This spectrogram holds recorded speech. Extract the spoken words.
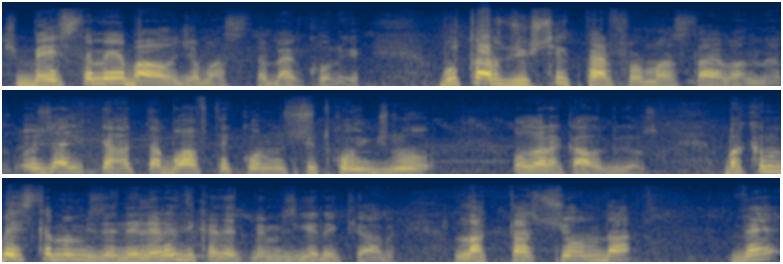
Şimdi beslemeye bağlayacağım aslında ben konuyu. Bu tarz yüksek performanslı hayvanlarda özellikle hatta bu haftaki konumuz süt koyunculuğu olarak algılıyoruz. Bakım beslememizde nelere dikkat etmemiz gerekiyor abi? Laktasyonda ve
